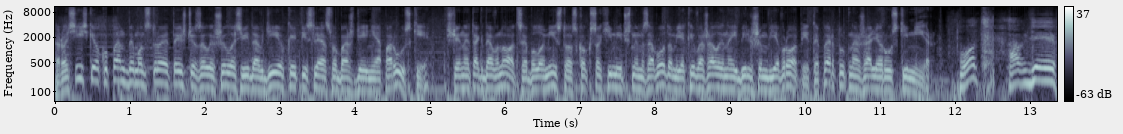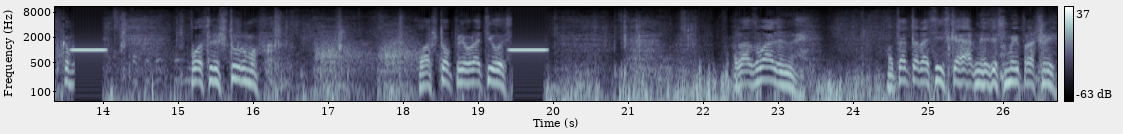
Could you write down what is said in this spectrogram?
Російський окупант демонструє те, що залишилось від Авдіївки після освобождення Парузькі. Ще не так давно це було місто з коксохімічним заводом, який вважали найбільшим в Європі. Тепер тут, на жаль, руський мір. Вот Авдеевка б***ь, после штурмов во что превратилась развалины. Вот это российская армия, здесь мы прошли.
